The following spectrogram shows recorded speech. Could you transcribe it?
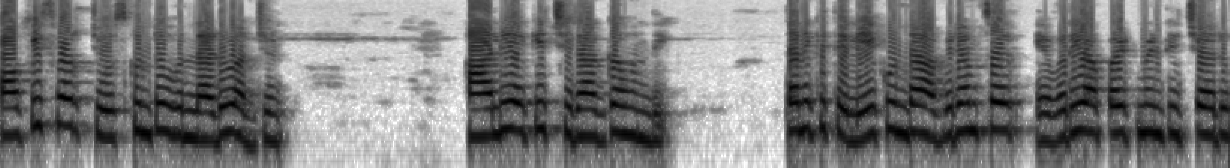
ఆఫీస్ వర్క్ చూసుకుంటూ ఉన్నాడు అర్జున్. ఆలియాకి చిరాగ్గా ఉంది. తనకి తెలియకుండా అభిరామ్ సార్ ఎవరి అపాయింట్మెంట్ ఇచ్చారు?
